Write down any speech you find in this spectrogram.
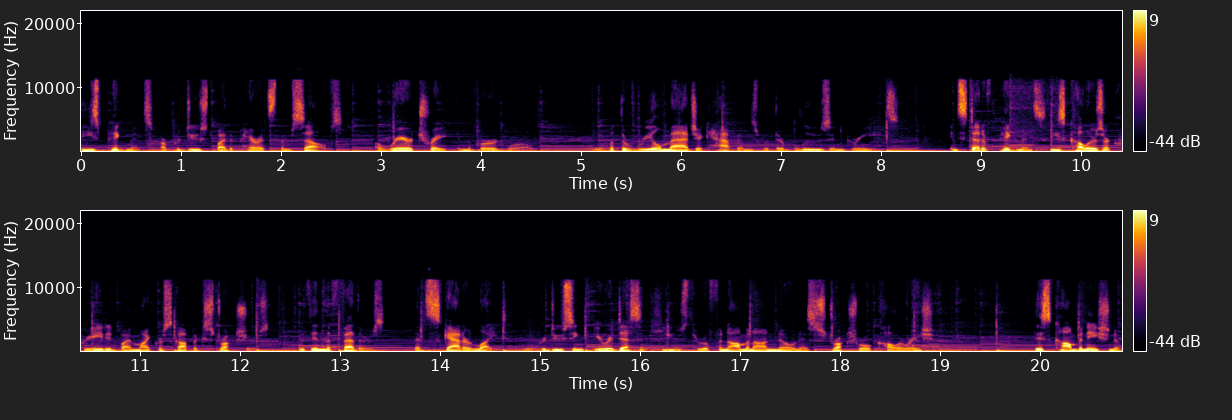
These pigments are produced by the parrots themselves, a rare trait in the bird world. But the real magic happens with their blues and greens. Instead of pigments, these colors are created by microscopic structures within the feathers that scatter light, producing iridescent hues through a phenomenon known as structural coloration. This combination of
